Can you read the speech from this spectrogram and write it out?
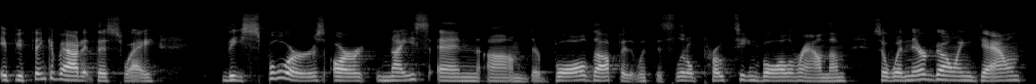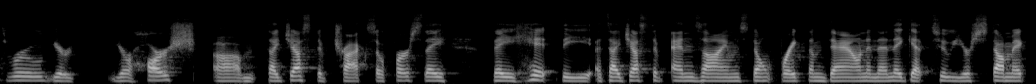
if you think about it this way, the spores are nice and um, they're balled up with this little protein ball around them. So when they're going down through your your harsh um, digestive tract, so first they they hit the uh, digestive enzymes, don't break them down, and then they get to your stomach,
